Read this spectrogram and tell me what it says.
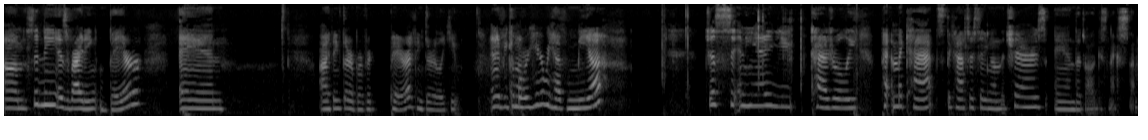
Um, Sydney is riding Bear, and I think they're a perfect pair. I think they're really cute. And if you come over here, we have Mia. Just sitting here, you casually petting the cats. The cats are sitting on the chairs, and the dog is next to them.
